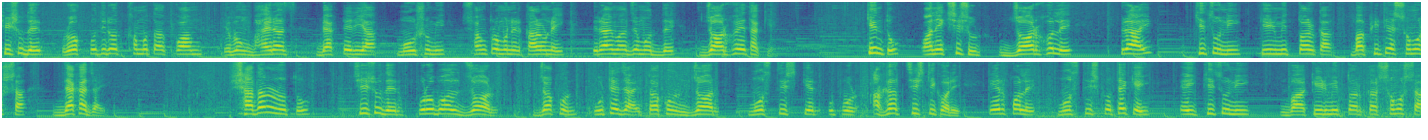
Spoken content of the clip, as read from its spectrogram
শিশুদের রোগ প্রতিরোধ ক্ষমতা কম এবং ভাইরাস, ব্যাকটেরিয়া, মৌসুমি সংক্রমণের কারণেই প্রায় মাঝে মধ্যে জ্বর হয়ে থাকে। কিন্তু অনেক শিশুর জ্বর হলে প্রায় খিঁচুনি, কৃমির তরকা বা ফিটের সমস্যা দেখা যায়। সাধারণত শিশুদের প্রবল জ্বর যখন উঠে যায়, তখন জ্বর মস্তিষ্কের উপর আঘাত সৃষ্টি করে। এর ফলে মস্তিষ্ক থেকেই এই খিচুনি বা কৃমির তরকার সমস্যা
